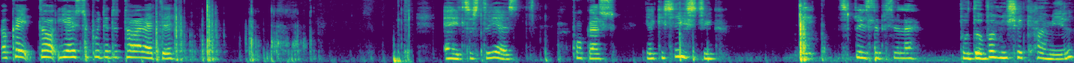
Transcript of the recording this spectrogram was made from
Okej, to ja jeszcze pójdę do toalety. Ej, coś tu jest. Pokaż. Jakiś liścik. Co tu jest napisane? Podoba mi się Kamil.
